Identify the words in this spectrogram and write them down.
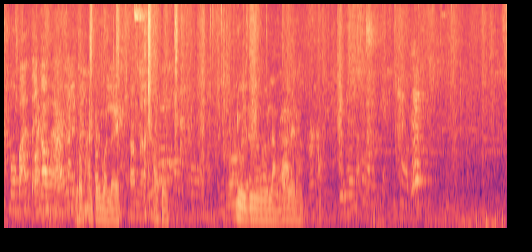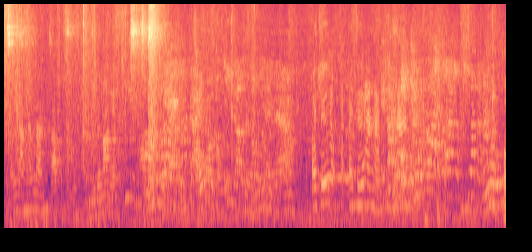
ำบัวบานเต็มบัวบานเต็มไปหมดเลยครับผม อยู่อยู่หลังบ้านเลยนะครับ หันหลังหันหลังไปซื้อไปซื้ออาหารกินนะเขา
